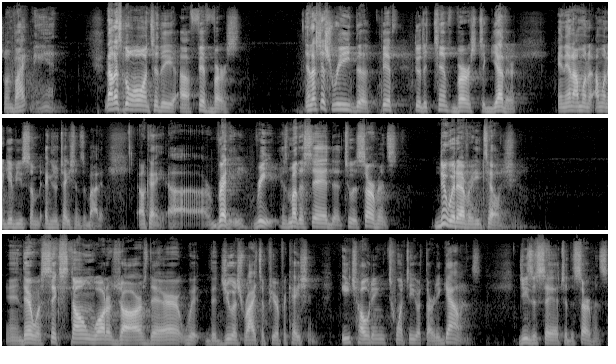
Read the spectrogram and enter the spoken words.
So invite me in. Now let's go on to the uh, fifth verse. And let's just read the fifth through the tenth verse together and then I'm gonna, I'm gonna give you some exhortations about it. Okay, uh, ready, read. His mother said to his servants, Do whatever he tells you. And there were six stone water jars there with the Jewish rites of purification, each holding 20 or 30 gallons. Jesus said to the servants,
